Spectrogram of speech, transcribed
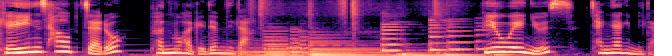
개인 사업자로 변모하게 됩니다. VOA 뉴스 장양희입니다.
